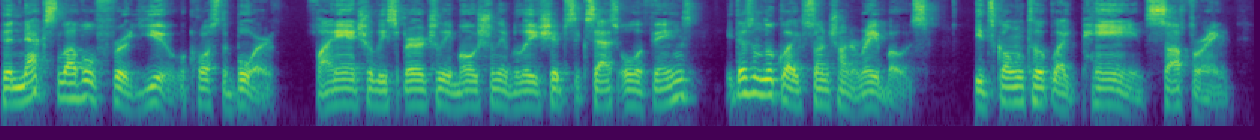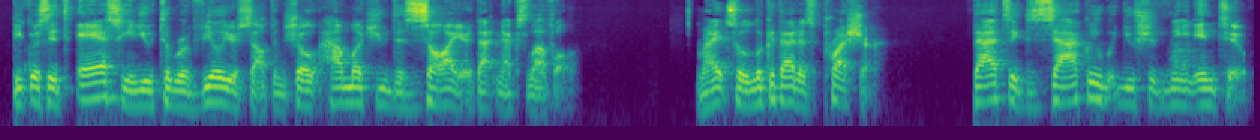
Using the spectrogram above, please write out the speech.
The next level for you across the board, financially, spiritually, emotionally, relationship, success, all the things, it doesn't look like sunshine and rainbows it's going to look like pain, suffering, because it's asking you to reveal yourself and show how much you desire that next level. Right. So look at that as pressure. That's exactly what you should lean into.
